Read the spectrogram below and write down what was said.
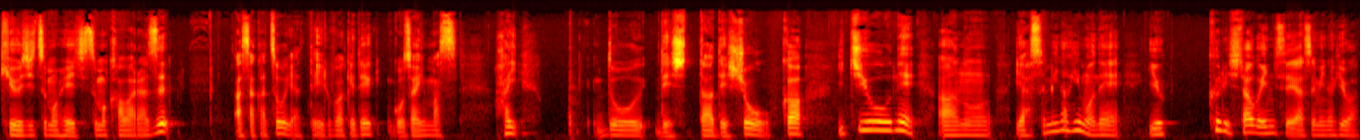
休日も平日も変わらず朝活をやっているわけでございます。はい。どうでしたでしょうか？一応ねあの休みの日もねゆっくりした方がいいんですよ休みの日は。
